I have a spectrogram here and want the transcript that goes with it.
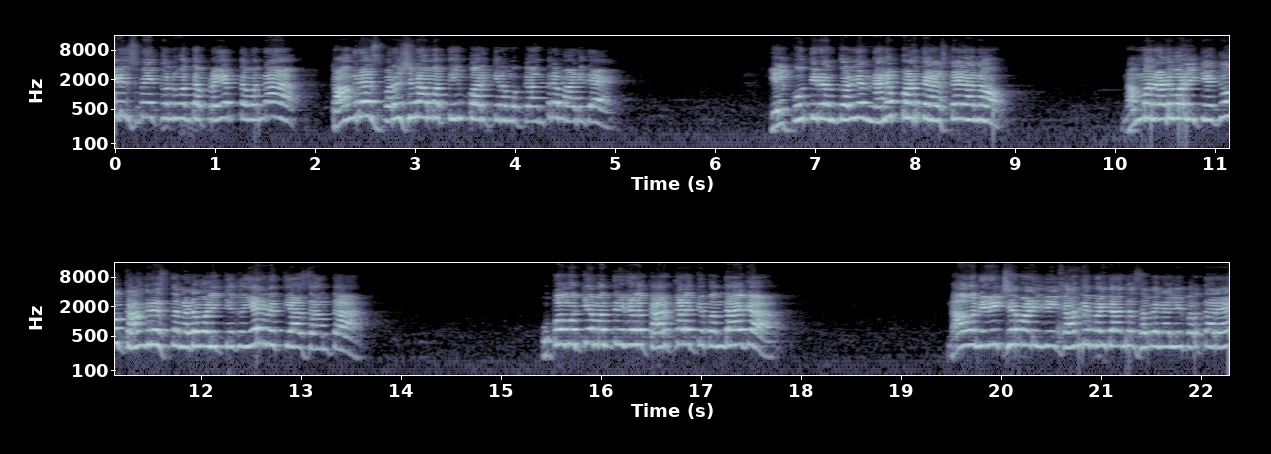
ಇಡಿಸಬೇಕು ಅನ್ನುವಂತ ಪ್ರಯತ್ನವನ್ನ ಕಾಂಗ್ರೆಸ್ ಪರಶುರಾಮ ಥೀಮ್ ಪಾರ್ಕಿನ ಮುಖಾಂತರ ಮಾಡಿದೆ. ಇಲ್ಲಿ ಕೂತಿರೋಂಥವ್ರಿಗೆ ನೆನಪು ಮಾಡ್ತೇನೆ ಅಷ್ಟೇ ನಾನು. ನಮ್ಮ ನಡವಳಿಕೆಗೂ, ಕಾಂಗ್ರೆಸ್ನ ನಡವಳಿಕೆಗೂ ಏನ್ ವ್ಯತ್ಯಾಸ ಅಂತ. ಉಪಮುಖ್ಯಮಂತ್ರಿಗಳು ಕಾರ್ಕಳಕ್ಕೆ ಬಂದಾಗ ನಾವು ನಿರೀಕ್ಷೆ ಮಾಡಿದ್ವಿ, ಗಾಂಧಿ ಮೈದಾನದ ಸಭೆಯಲ್ಲಿ ಬರ್ತಾರೆ.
